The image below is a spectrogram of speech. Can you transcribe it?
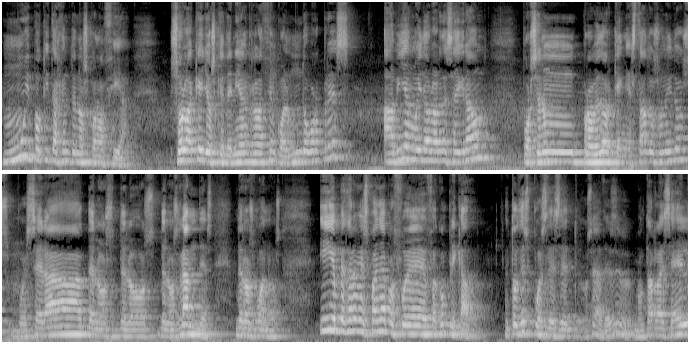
muy poquita gente nos conocía. Solo aquellos que tenían relación con el mundo WordPress habían oído hablar de SiteGround por ser un proveedor que en Estados Unidos pues era de los, de los, de los grandes, de los buenos. Y empezar en España pues fue, fue complicado. Entonces, pues desde, o sea, desde montar la SL,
